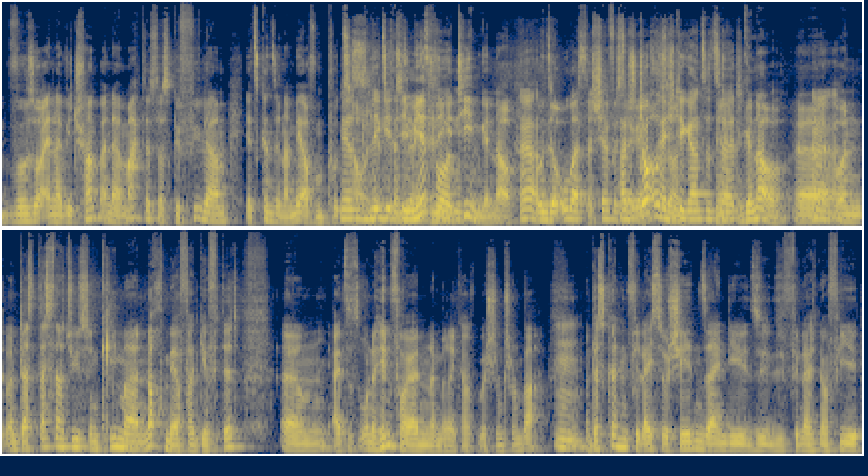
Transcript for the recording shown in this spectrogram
wo so einer wie Trump an der Macht ist, das Gefühl haben, jetzt können sie noch mehr auf den Putz Ja, ist hauen. Jetzt sie- legitimiert jetzt worden. legitim, genau. Ja. Unser oberster Chef ist Hatte ja ich doch recht ein- die ganze Zeit. Ja, genau. Äh. Und, und dass das natürlich so ein Klima noch mehr vergiftet, ähm, als es ohnehin vorher in Amerika bestimmt schon war. Mhm. Und das könnten vielleicht so Schäden sein, die, die vielleicht noch viel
